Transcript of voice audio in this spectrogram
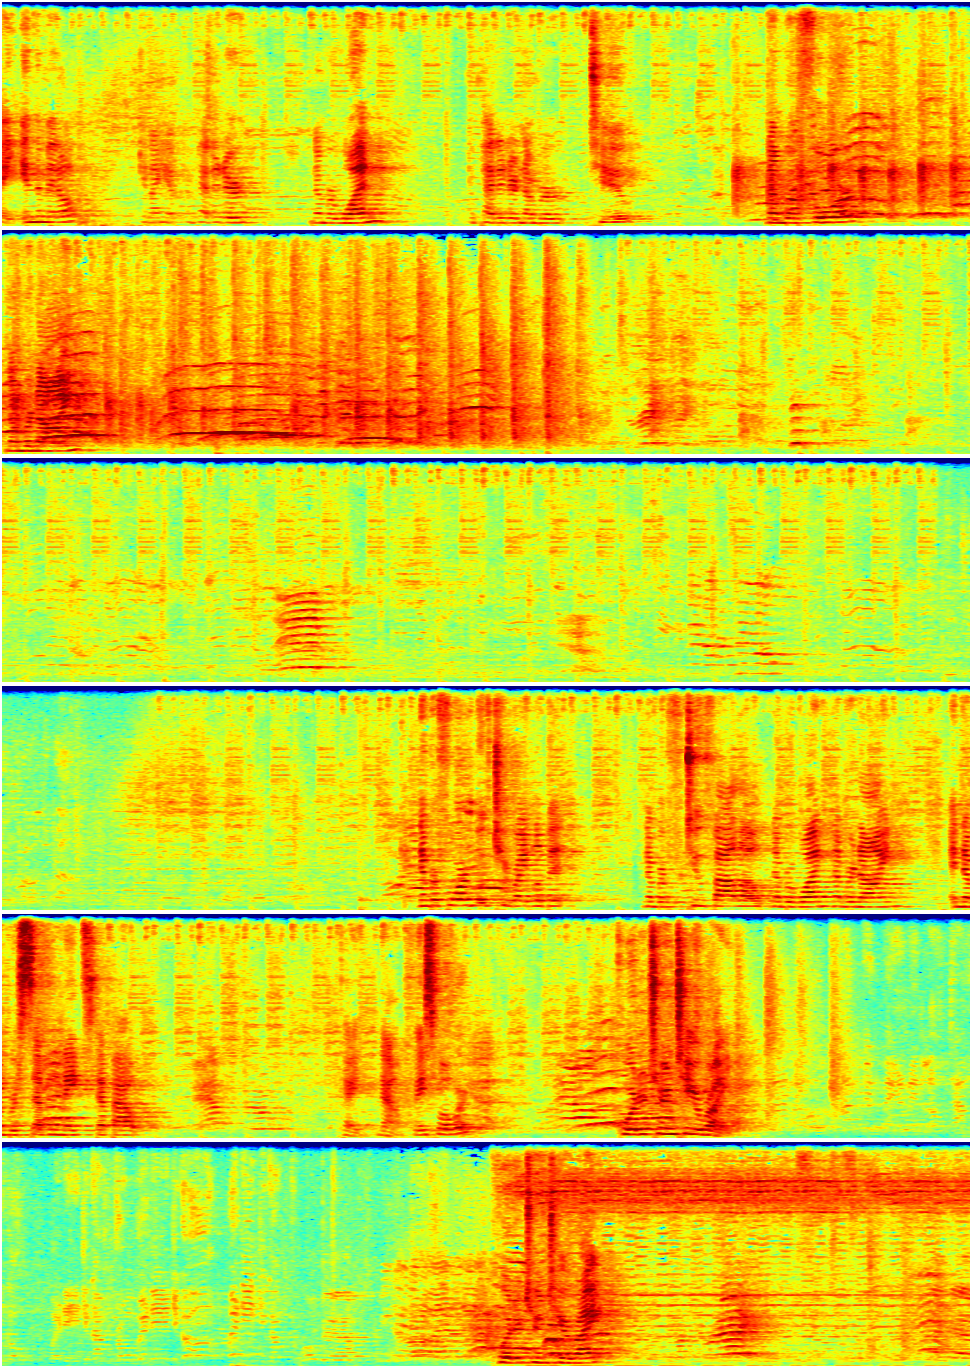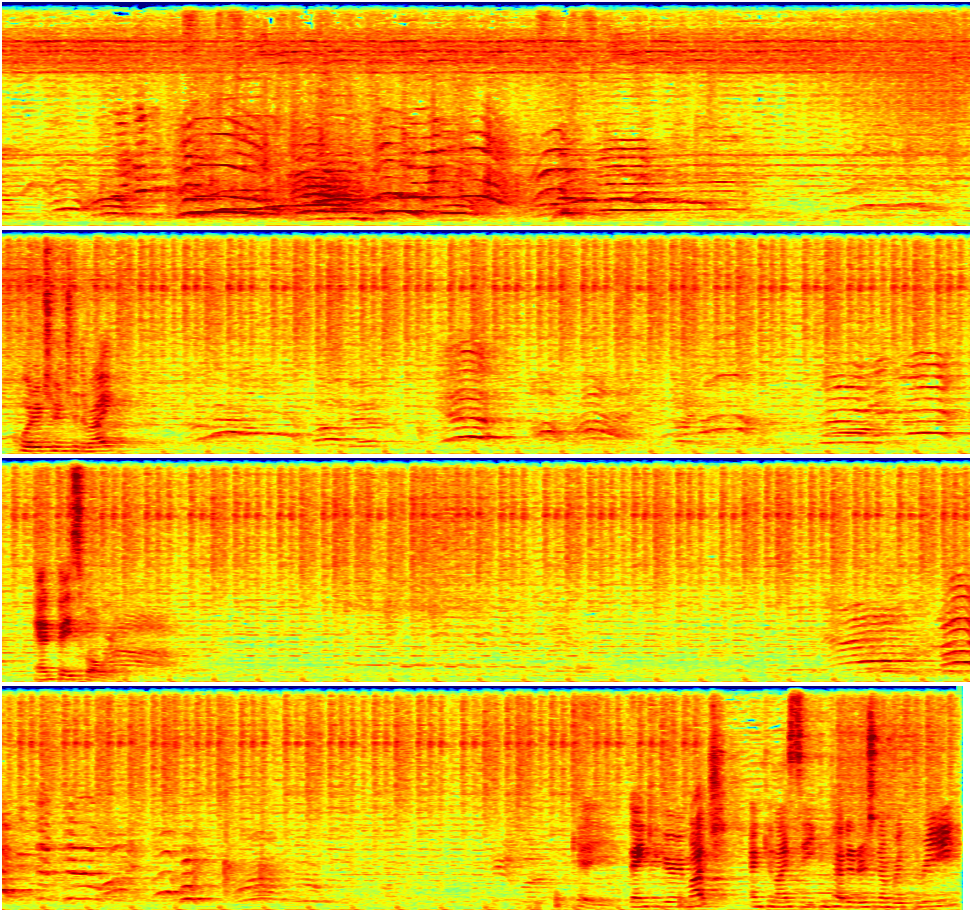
Okay, in the middle, can I have competitor number one, competitor number two, number four, number nine, Number four, move to your right a little bit. Number two, follow. Number one, number nine. And number seven and eight, step out. Okay, now, face forward. Quarter turn to your right. Quarter turn to your right. Quarter turn to the right. And face forward. Okay, thank you very much. And can I see competitors number three,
